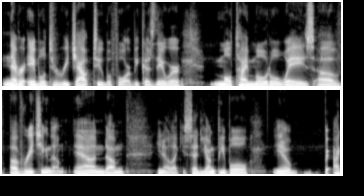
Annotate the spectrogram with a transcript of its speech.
never able to reach out to before because they were multimodal ways of of reaching them and um, you know like you said young people you know I,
